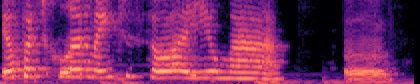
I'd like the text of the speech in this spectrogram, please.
Eu particularmente sou aí uma uh,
